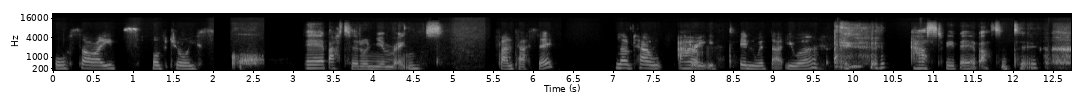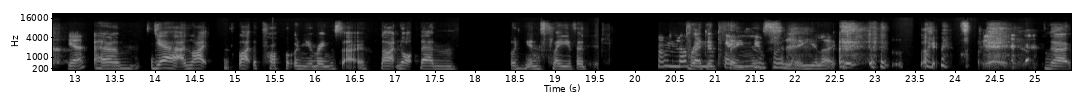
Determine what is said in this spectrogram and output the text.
or sides of choice? Oh, Beer battered onion rings. Fantastic. Loved how straight And in with that you were. has to be beer battered too. Yeah. Um yeah, and like like the proper onion rings though. Like not them onion flavoured I'm loving breaded the face you're things. pulling. You're like, like no,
